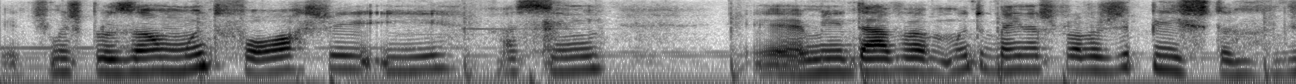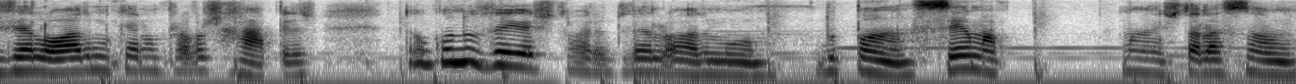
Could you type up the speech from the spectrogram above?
Eu tinha uma explosão muito forte e, assim, é, me dava muito bem nas provas de pista, de velódromo, que eram provas rápidas. Então, quando veio a história do velódromo do PAN ser uma, uma instalação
